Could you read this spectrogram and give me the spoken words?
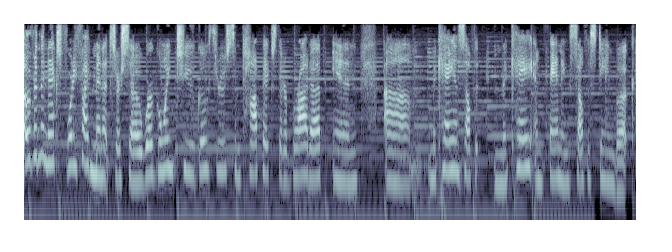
Over the next 45 minutes or so, we're going to go through some topics that are brought up in um, McKay and self McKay and Fanning's self-esteem book,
